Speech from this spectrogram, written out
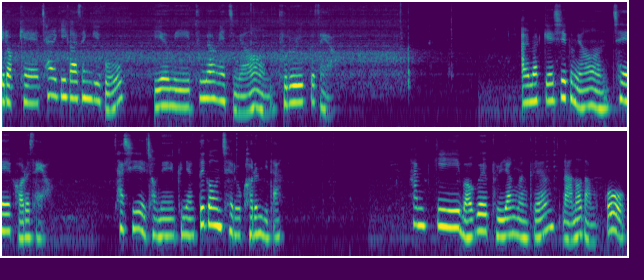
이렇게 찰기가 생기고 미음이 투명해지면 불을 끄세요. 알맞게 식으면 체에 걸으세요. 사실 저는 그냥 뜨거운 채로 거릅니다. 한 끼 먹을 분량만큼 나눠 담고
